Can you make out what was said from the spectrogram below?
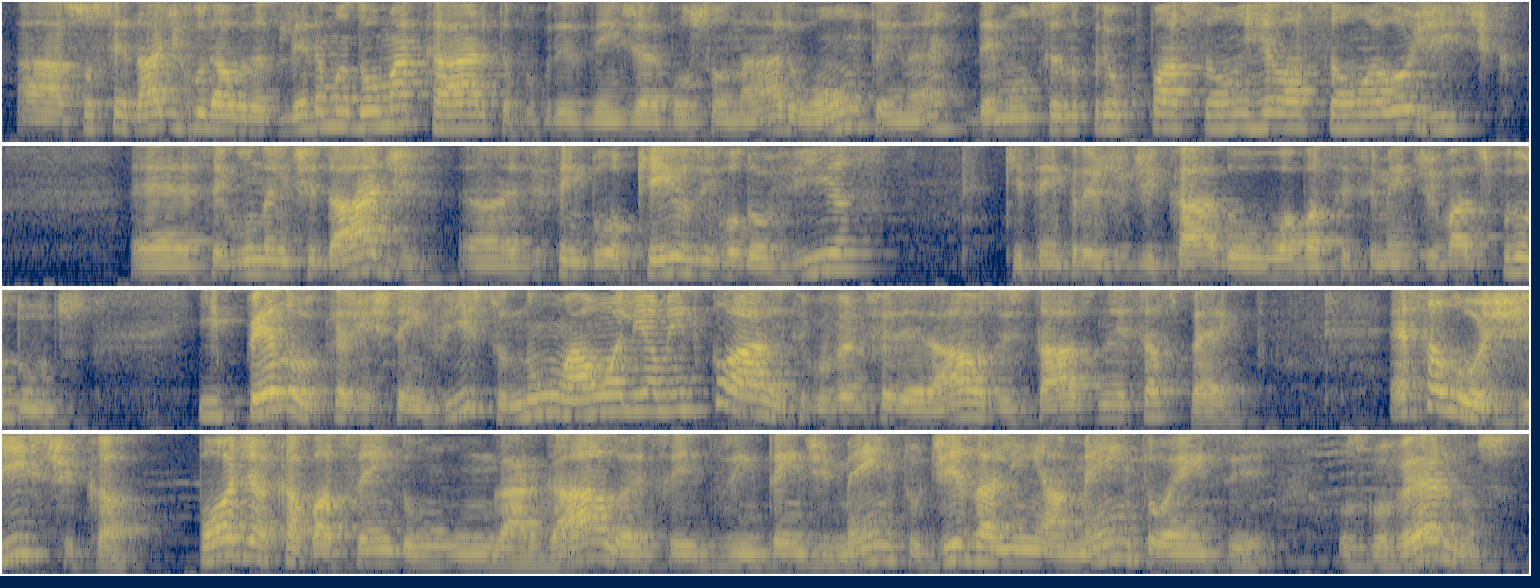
A Sociedade Rural Brasileira mandou uma carta para o presidente Jair Bolsonaro ontem, né, demonstrando preocupação em relação à logística. É, segundo a entidade, é, existem bloqueios em rodovias que têm prejudicado o abastecimento de vários produtos. E pelo que a gente tem visto, não há um alinhamento claro entre o governo federal e os estados nesse aspecto. Essa logística pode acabar sendo um gargalo, esse desentendimento, desalinhamento entre os governos?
